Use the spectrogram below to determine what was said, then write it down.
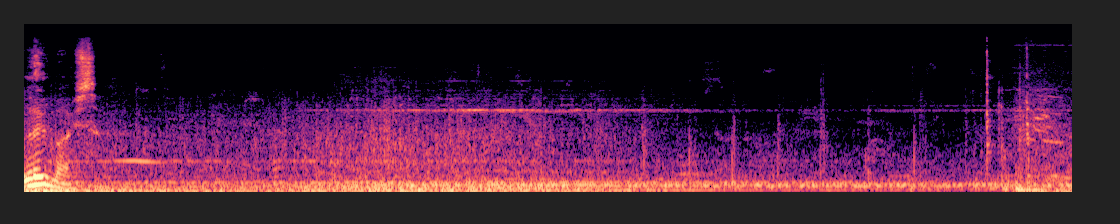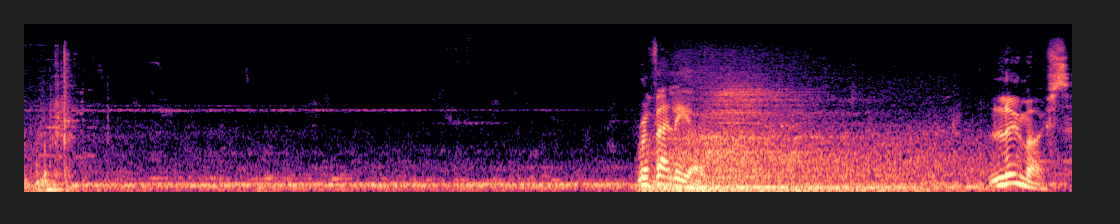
Lumos. Revelio. Lumos.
